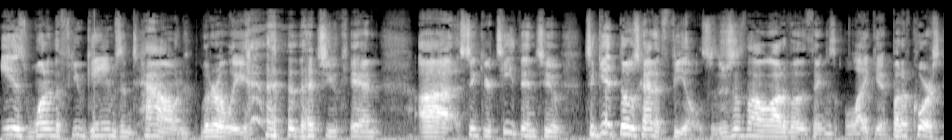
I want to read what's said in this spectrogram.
is one of the few games in town, literally, that you can uh, sink your teeth into to get those kind of feels. So there's just not a lot of other things like it. But of course,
